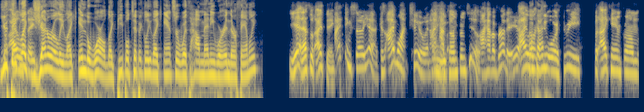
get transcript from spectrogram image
You So think like say- generally like in the world like people typically like answer with how many were in their family? Yeah, that's what I think. I think so. Yeah, because I want two, and I and have you come from two. I have a brother. Yeah. I want Okay. two or three, but I came from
